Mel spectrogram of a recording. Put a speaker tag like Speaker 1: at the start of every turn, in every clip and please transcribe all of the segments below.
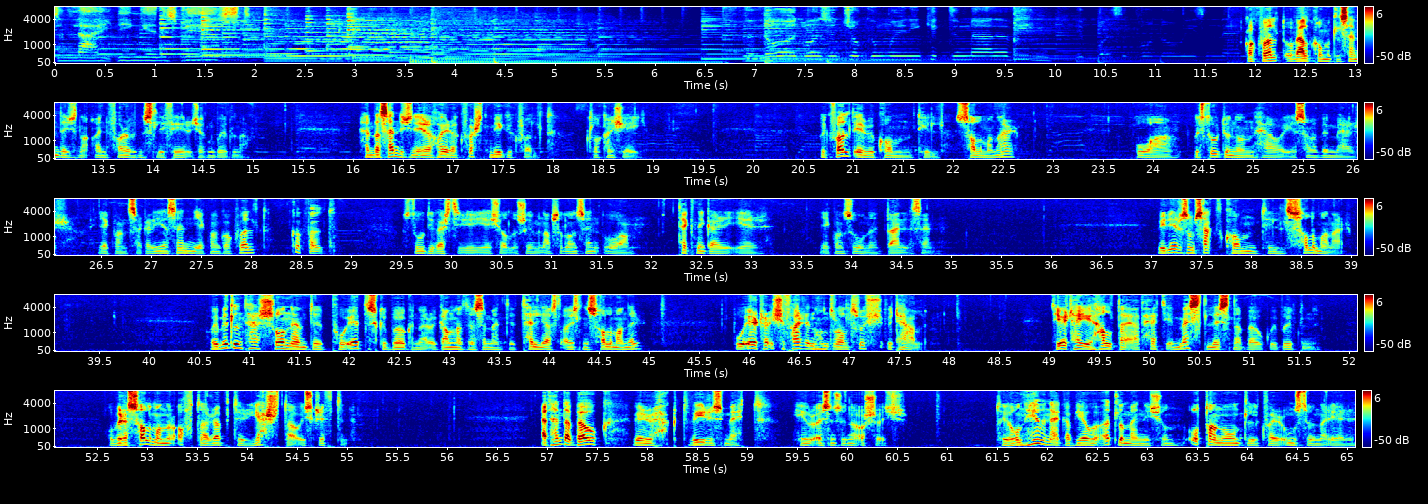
Speaker 1: claps and lightning in his fist The Lord wasn't joking when he kicked him out of Eden It wasn't for no reason that
Speaker 2: God kvöld og velkommen til sendingen av en forvindslig fyr i Jøkken bøyblina. Henda sendingen er a høyra kvart mykje kvöld klokkan tjei. Og kvöld er vi kommet til Salmanar og i studionen her er saman vi med Jekvann Zakariasen. Jekvann, god kvöld.
Speaker 3: God kvöld.
Speaker 2: Studieverster er jeg selv, Sjøymen Absalonsen, og tekniker er Jekon Sone Danielsen. Vi er som sagt kom til Salomonar. Og i middelen her så nevnte poetiske bøkene i Gamla Testamentet teljast Øysnes Salomonar, og er tar ikke færre enn 150 i tale. Til er teg i halda at hette er mest lysna bøk i Bibelen, og vera Salomonar ofta røpter hjarta og i skriftene. At henda bøk vera høgt virusmett hever eisen sina orsøkjer. Tøy hon hefur nekka bjøve öllu menneskjon, utan von til hver omstøvnar er.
